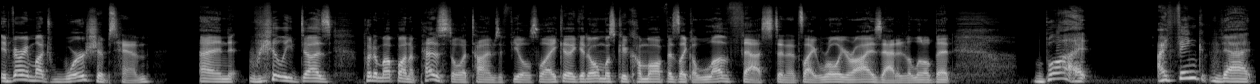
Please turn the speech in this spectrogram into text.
It very much worships him and really does put him up on a pedestal at times. It feels like like it almost could come off as like a love fest, and it's like roll your eyes at it a little bit. But I think that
